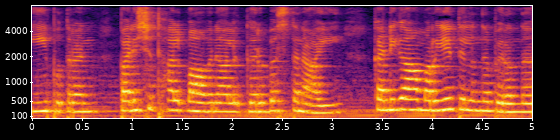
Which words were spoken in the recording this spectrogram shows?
ഈ പുത്രൻ പരിശുദ്ധാത്മാവിനാൽ ഗർഭസ്ഥനായി കനികാമറിയത്തിൽ നിന്ന് പിറന്ന്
